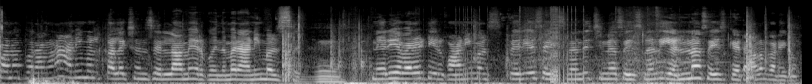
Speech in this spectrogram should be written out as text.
பண்ண போறாங்கன்னா அனிமல் கலெக்ஷன்ஸ் எல்லாமே இருக்கும். இந்த மாதிரி அனிமல்ஸ் நிறைய வெரைட்டி இருக்கும். அனிமல்ஸ் பெரிய சைஸ்ல இருந்து சின்ன சைஸ்ல இருந்து என்ன சைஸ் கேட்டாலும் கிடைக்கும்.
